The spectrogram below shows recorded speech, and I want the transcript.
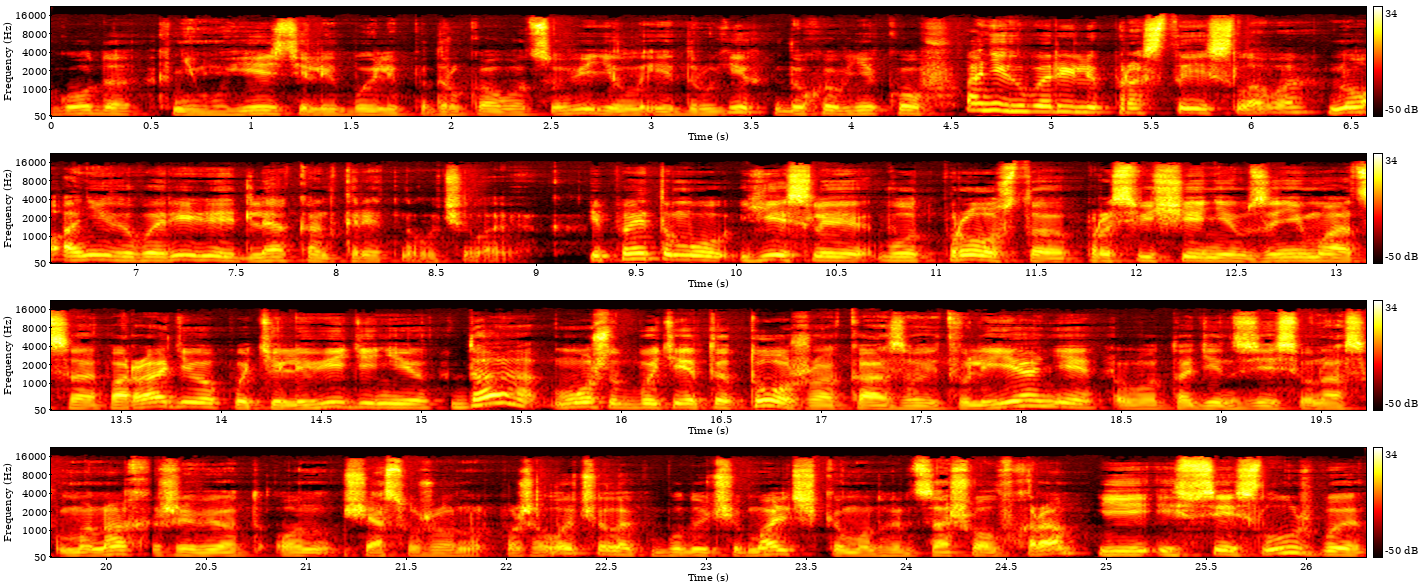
года, к нему ездили, были под руководством, видел и других духовников. Они говорили простые слова, но они говорили для конкретного человека человека. И поэтому, если вот просто просвещением заниматься по радио, по телевидению, да, может быть, это тоже оказывает влияние. Вот один здесь у нас монах живет, он сейчас уже он пожилой человек, будучи мальчиком, он говорит, зашел в храм и из всей службы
